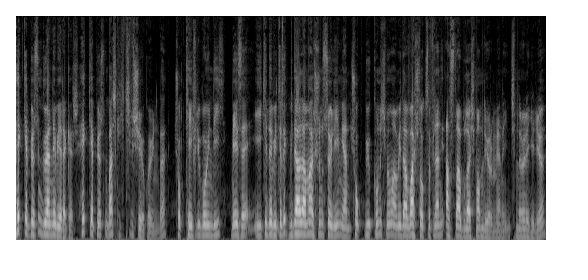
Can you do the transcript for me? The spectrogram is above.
Hack yapıyorsun güvenli bir yere kaç. Hack yapıyorsun başka hiçbir şey yok oyunda. Çok keyifli bir oyun değil. Neyse iyi ki de bitirdik. Bir daha da ama şunu söyleyeyim yani çok büyük konuşmuyorum ama bir daha Watch Dogs'a falan asla bulaşmam diyorum yani içimden öyle geliyor.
